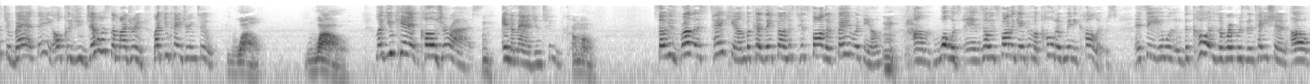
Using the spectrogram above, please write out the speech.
such a bad thing? Oh, cause you jealous of my dream, like you can't dream too. Wow. Wow. Like you can't close your eyes Mm. and imagine too. Come on. So his brothers take him because they felt his, his father favored him. Mm. Um, what was and so his father gave him a coat of many colors. And see, it was the coat is a representation of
